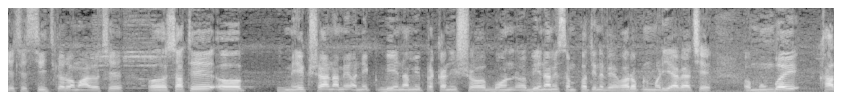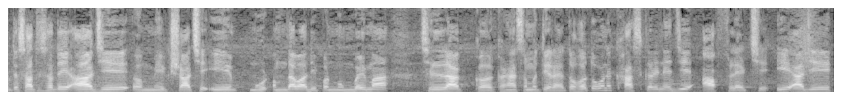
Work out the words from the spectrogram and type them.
જે છે સીઝ કરવામાં આવ્યો છે. સાથે મેઘ શાહ નામે અનેક બેનામી પ્રકારની બોન- બેનામી સંપત્તિના વ્યવહારો પણ મળી આવ્યા છે. મુંબઈ ખાતે સાથે સાથે આ જે મેઘ શાહ છે એ મૂળ અમદાવાદી, પણ મુંબઈમાં છેલ્લા ઘણા સમયથી રહેતો હતો અને ખાસ કરીને જે આ ફ્લેટ છે, એ આજે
